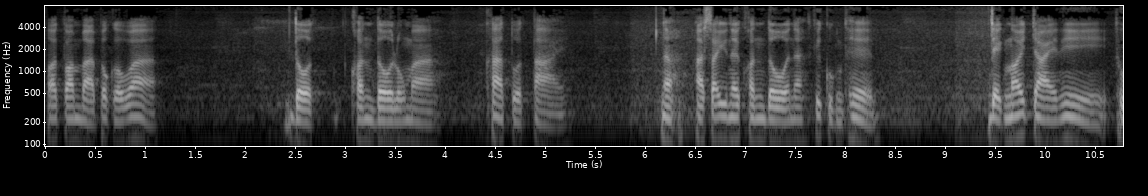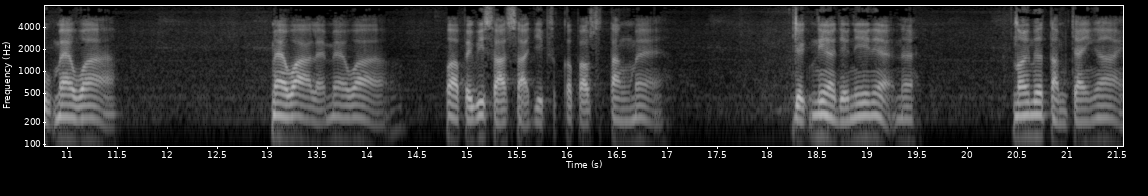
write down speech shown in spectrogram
พอตอนบ่ายปรากฏว่า โดดคอนโดลงมาฆ่าตัวตายนะอาศัยอยู่ในคอนโดนะที่กรุงเทพเด็กน้อยใจนี่ถูกแม่ว่า แม่ว่าอะไรแม่ว่า ว่าไปวิสาสะหยิบกระเป๋าสตังค์แม่ เด็กเนี่ย เดี๋ยวนี้เนี่ยนะน้อยเนื้อต่ำใจง่าย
